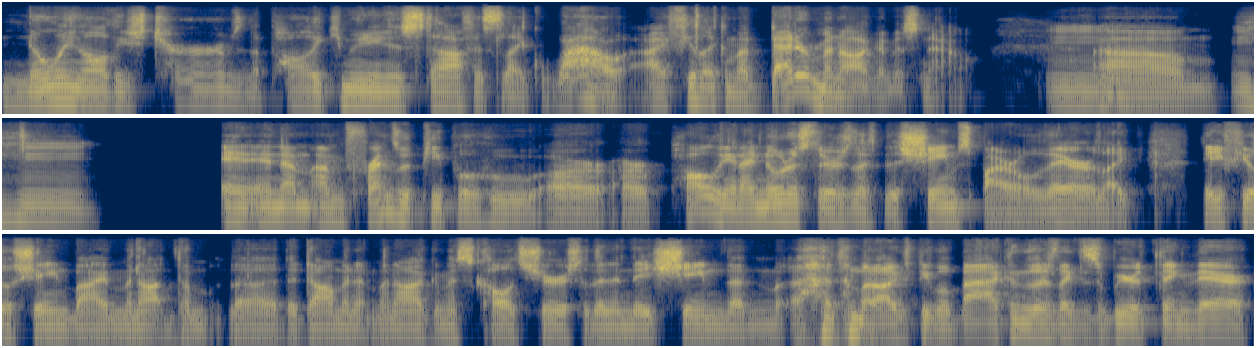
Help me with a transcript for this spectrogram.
knowing all these terms and the poly community and stuff it's like wow i feel like i'm a better monogamous now Mm. um, hmm and, and I'm, I'm friends with people who are are poly and i notice there's like the shame spiral there like they feel shamed by mono- the, the, the dominant monogamous culture so then they shame the, the monogamous people back and there's like this weird thing there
